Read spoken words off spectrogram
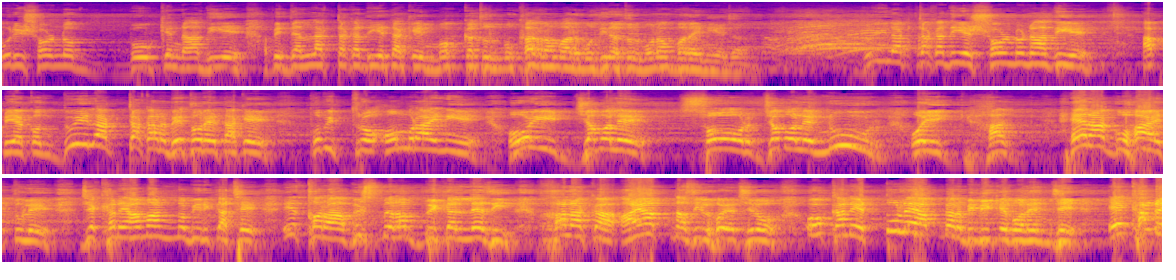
বড়ি স্বর্ণ বউকে না দিয়ে আপনি দেড় লাখ টাকা দিয়ে তাকে মক্কাতুল মুখাররম আর মদিনাতুল মোনাব্বারায় নিয়ে যান। দুই লাখ টাকা দিয়ে স্বর্ণ না দিয়ে আপনি এখন দুই লাখ টাকার ভেতরে তাকে পবিত্র ওমরায় নিয়ে ওই জবলে সোর, জবলে নূর, ওই হেরা গুহায় তুলে, যেখানে আমার নবীর কাছে আয়াত নাজিল হয়েছিল, ওখানে তুলে আপনার বিবিকে বলেন যে, এখানে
